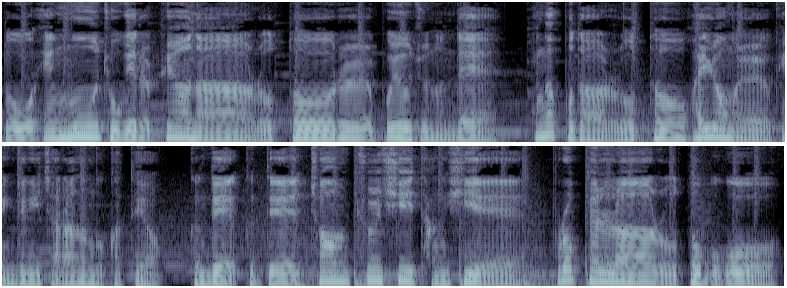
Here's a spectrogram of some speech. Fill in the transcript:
또 앵무 조개를 표현한 rotor를 보여주는데 생각보다 rotor 활용을 굉장히 잘하는 것 같아요. 근데 그때 처음 출시 당시에 프로펠러 rotor 보고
